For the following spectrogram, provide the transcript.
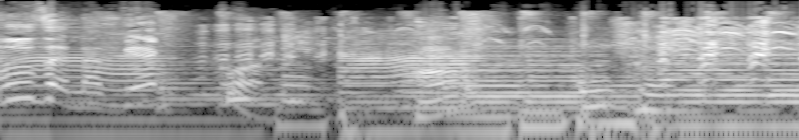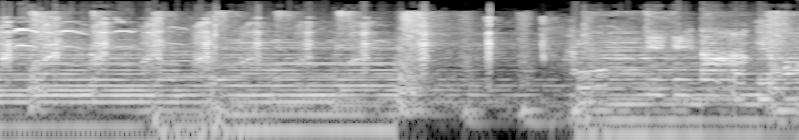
বুঝেন না দেখ you.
